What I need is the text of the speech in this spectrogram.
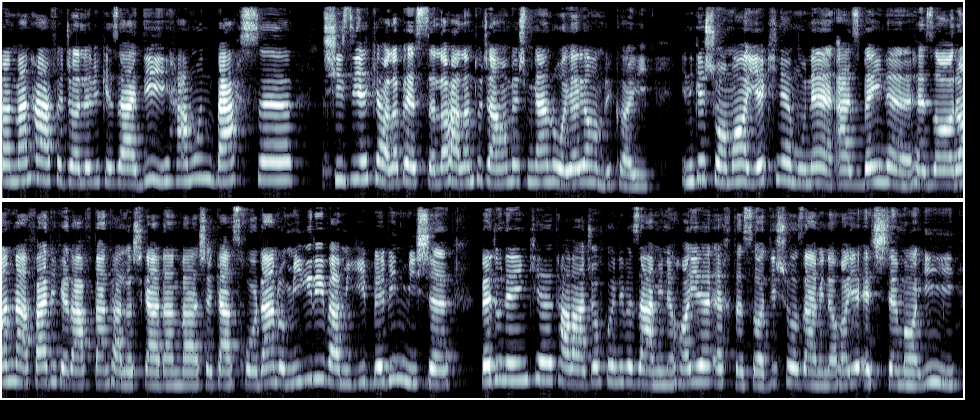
من حرف جالبی که زدی همون بحث چیزیه که حالا به اصطلاح الان تو جهان بهش میگن رویای آمریکایی. اینی که شما یک نمونه از بین هزاران نفری که رفتن تلاش کردن و شکست خوردن رو می‌گیری و میگی ببین میشه. بدون اینکه توجه کنی به زمینه های اقتصادیش و زمینه های اجتماعی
